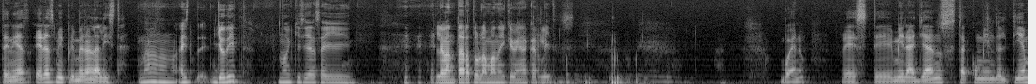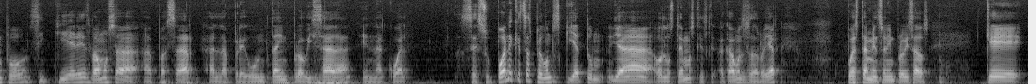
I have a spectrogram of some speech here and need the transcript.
Tenías, eras mi primero en la lista. No, no, no. Ahí, Judith, ¿no quisieras ahí levantar tú la mano y que venga Carlitos? Bueno, este, mira, ya nos está comiendo el tiempo. Si quieres, vamos a, a pasar a la pregunta improvisada en la cual se supone que estas preguntas que ya tú, ya, o los temas que acabamos de desarrollar, pues también son improvisados. Que,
